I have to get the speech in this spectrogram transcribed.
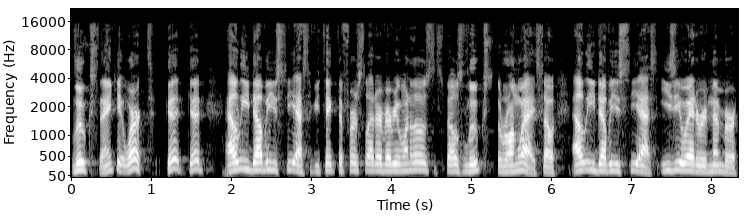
Luke's. Thank you. It worked. Good, good. L E W C S. If you take the first letter of every one of those, it spells Lukes the wrong way. So L E W C S. Easy way to remember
